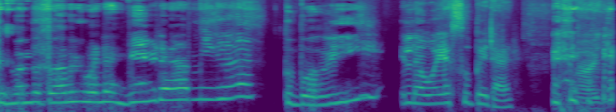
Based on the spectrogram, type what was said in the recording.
Te mando todas mis buenas vibras, amiga. Tu podí la voy a superar. No, yo,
